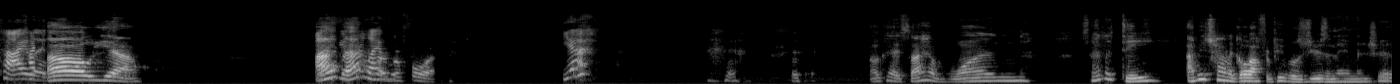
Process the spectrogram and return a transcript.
Thailand. Oh yeah. On a I've future added her live. before. Yeah. Okay, so I have one. Is that a D? I be trying to go off for people's username and shit.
